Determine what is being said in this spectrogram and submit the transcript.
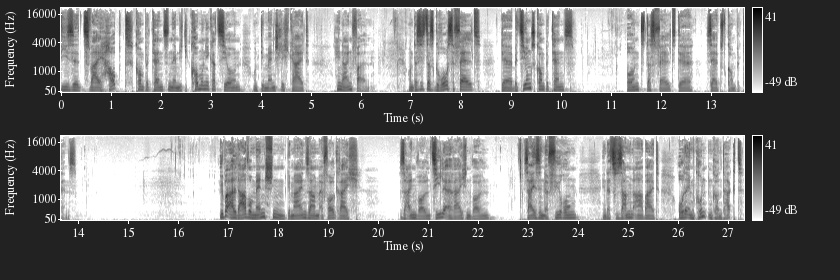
diese zwei Hauptkompetenzen, nämlich die Kommunikation und die Menschlichkeit, hineinfallen. Und das ist das große Feld der Beziehungskompetenz und das Feld der Selbstkompetenz. Überall da, wo Menschen gemeinsam erfolgreich sein wollen, Ziele erreichen wollen, sei es in der Führung, in der Zusammenarbeit oder im Kundenkontakt,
